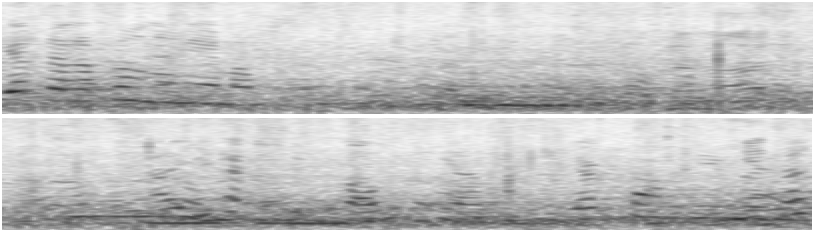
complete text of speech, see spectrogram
Ja telefonu nie mam. Ale nie tak szybko. Jak tam nie, nie tak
